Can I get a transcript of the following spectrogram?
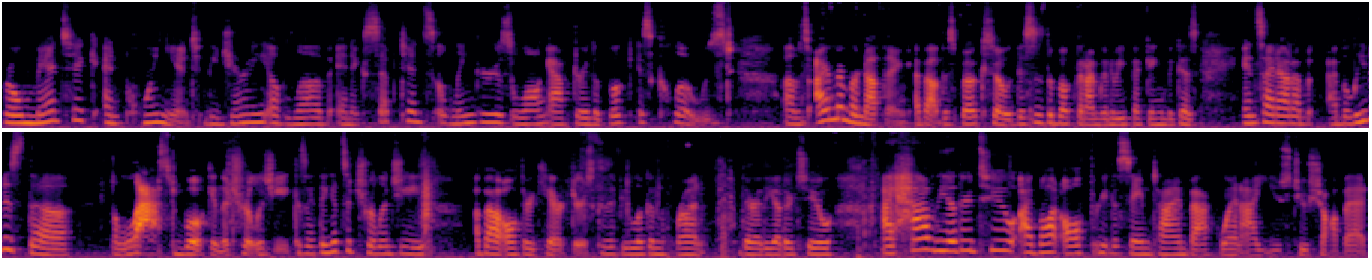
romantic and poignant, the journey of love and acceptance lingers long after the book is closed. Um, so I remember nothing about this book, so this is the book that I'm going to be picking because Inside Out, I believe, is the the last book in the trilogy because I think it's a trilogy about all three characters because if you look in the front there are the other two. I have the other two. I bought all three at the same time back when i used to shop at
